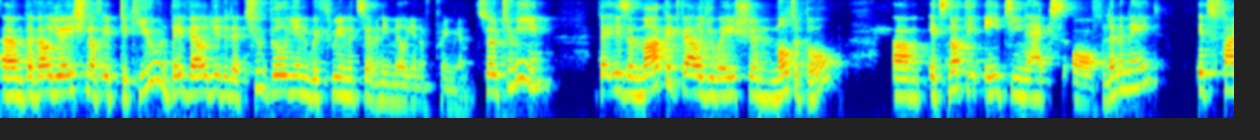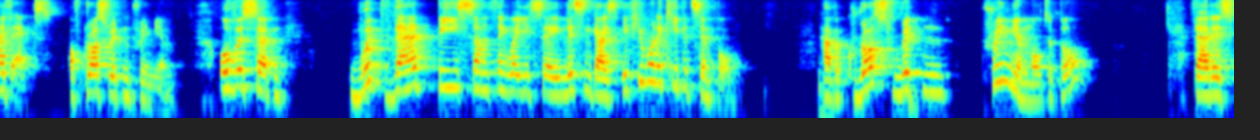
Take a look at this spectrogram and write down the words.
um, the valuation of iptiQ, and they valued it at 2 billion with 370 million of premium. So to me, there is a market valuation multiple. Um, it's not the 18x of Lemonade, it's 5x of gross written premium. Over a certain, would that be something where you say, listen, guys, if you want to keep it simple, have a gross written premium multiple that is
